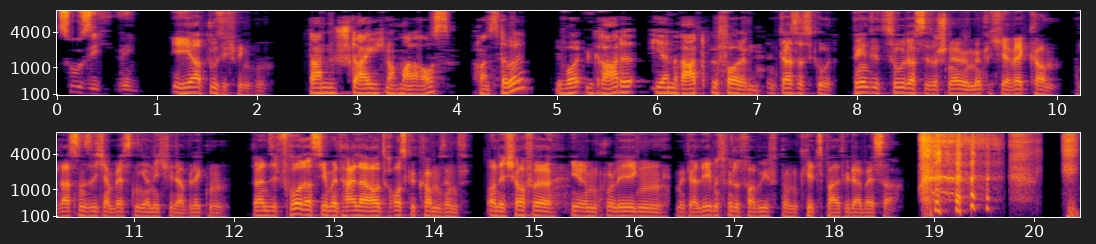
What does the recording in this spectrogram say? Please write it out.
zu sich winken. Eher zu sich winken. Dann steige ich nochmal aus. Constable, wir wollten gerade Ihren Rat befolgen. Das ist gut. Sehen Sie zu, dass Sie so schnell wie möglich hier wegkommen. Und lassen Sie sich am besten hier nicht wieder blicken. Seien Sie froh, dass Sie mit heiler Haut rausgekommen sind. Und ich hoffe, Ihrem Kollegen mit der Lebensmittelvergiftung geht's bald wieder besser.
